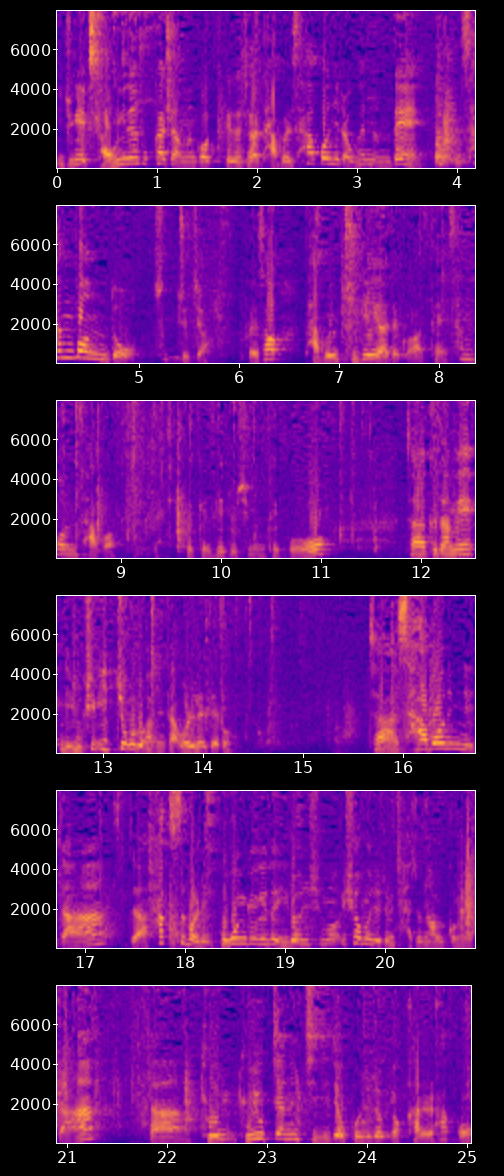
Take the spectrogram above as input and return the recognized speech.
이 중에 병인에 속하지 않는 것 그래서 제가 답을 4번이라고 했는데 3번도 숙주죠. 그래서 답을 두 개 해야 될 것 같아. 3번, 4번. 네, 그렇게 해주시면 되고 자, 그 다음에 62쪽으로 갑니다. 원래대로. 자, 4번입니다. 자, 학습 원리. 보건교육에서 이런 시험, 시험 문제 좀 자주 나올 겁니다. 자, 교, 교육자는 지지적, 보조적 역할을 하고,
